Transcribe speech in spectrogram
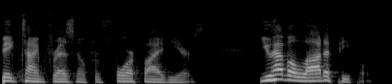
big time Fresno for four or five years. You have a lot of people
